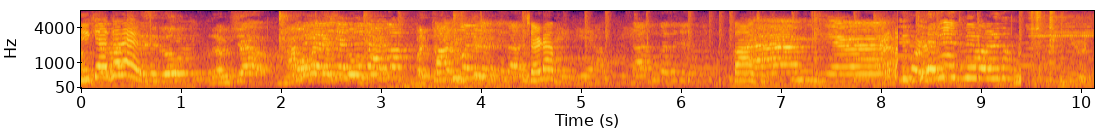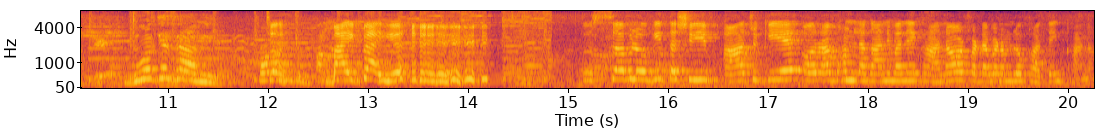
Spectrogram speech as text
ये क्या कर रहा है? रमशा ब्लॉग है? ऐसे लोग बच्चों की वीडियो। चढ़। कहाँ धुआँ कैसे आ गई? चल बाइक पे आई है तो सब लोग ही तशरीफ़ आ चुकी है और अब हम लगाने वाले हैं खाना और फटाफट हम लोग खाते हैं खाना।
